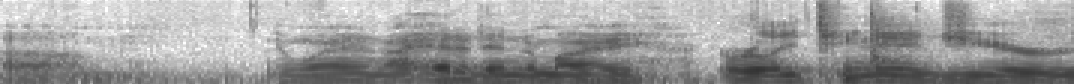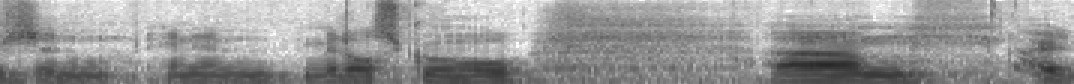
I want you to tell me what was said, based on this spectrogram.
Um, when I headed into my early teenage years and, and in middle school, um, I,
